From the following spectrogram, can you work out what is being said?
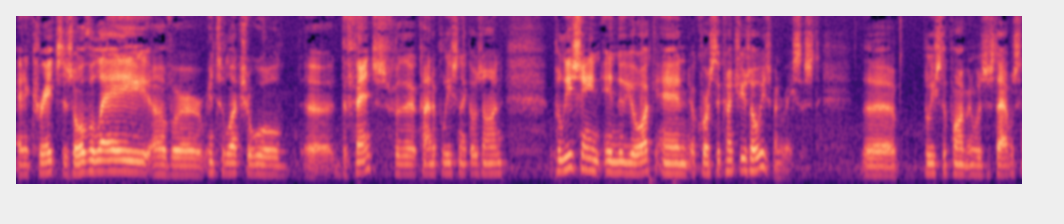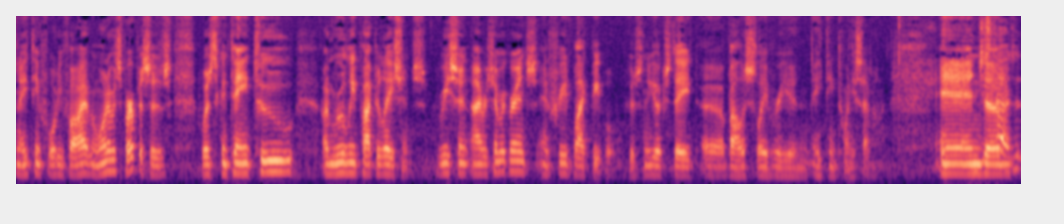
and it creates this overlay of our intellectual uh, defense for the kind of policing that goes on. Policing in new york and across the country has always been racist. The police department was established in 1845 and one of its purposes was to contain two unruly populations, recent Irish immigrants and freed black people, because New York State uh, abolished slavery in 1827. And Just, uh, um,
